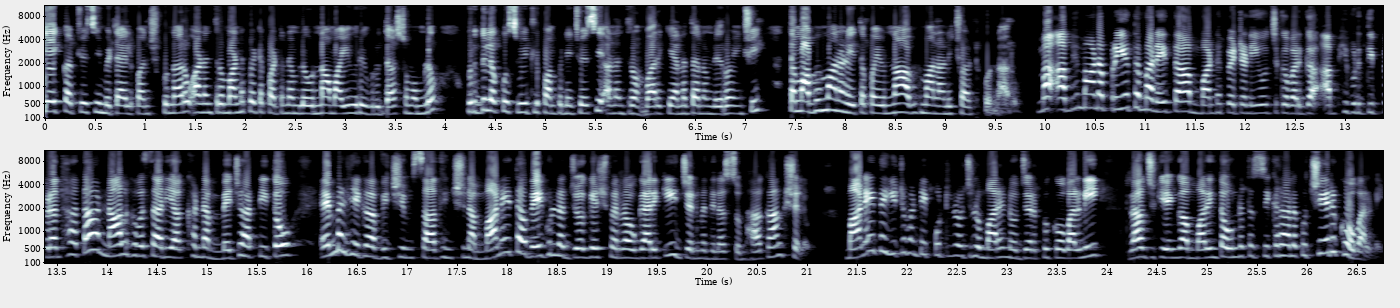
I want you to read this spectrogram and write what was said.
కేక్ కట్ చేసి మిఠాయిలు పంచుకున్నారు. అనంతరం మండపేట పట్టణంలో ఉన్న మయూరి వృద్ధాశ్రమంలో వృద్ధులకు స్వీట్లు పంపిణీ చేసి అనంతరం వారికి అన్నదానం నిర్వహించి తమ అభిమాన నేతపై ఉన్న అభిమానాన్ని చాటుకున్నారు. మా అభిమాన ప్రియతమ నేత మండపేట నియోజకవర్గ అభివృద్ధి ప్రధాత నాలుగవసారి అఖండ మెజార్టీతో ఎమ్మెల్యేగా విజయం సాధించిన మా నేత వేగుళ్ళ జోగేశ్వరరావు గారికి జన్మదిన శుభాకాంక్షలు. మానేత ఇటువంటి పుట్టినరోజులు మరెన్నో జరుపుకోవాలని రాజకీయంగా మరింత ఉన్నత శిఖరాలకు చేరుకోవాలని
